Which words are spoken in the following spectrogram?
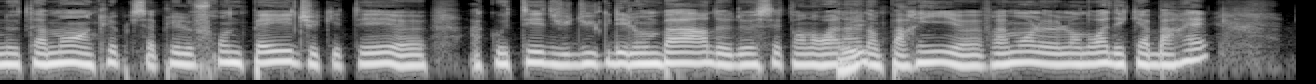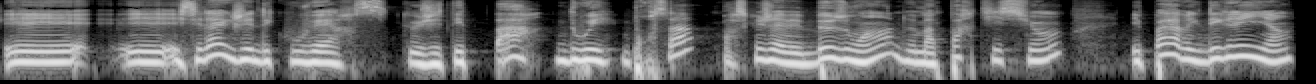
notamment un club qui s'appelait le Front Page, qui était euh, à côté du Duc des Lombardes, de cet endroit-là Oui. dans Paris, euh, vraiment le- l'endroit des cabarets. Et, et, et c'est là que j'ai découvert que j'étais pas douée pour ça, parce que j'avais besoin de ma partition, et pas avec des grilles, hein,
